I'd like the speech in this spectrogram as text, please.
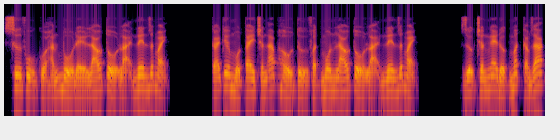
Sư phụ của hắn bồ đề lão tổ lại nên rất mạnh. Cái kia một tay chấn áp hầu tử Phật môn lão tổ lại nên rất mạnh. Dược trần nghe được mất cảm giác,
